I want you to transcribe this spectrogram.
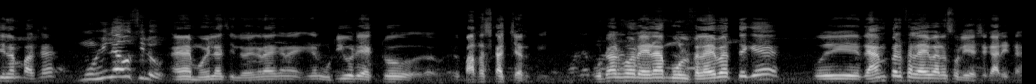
ছিলাম পাশে। মহিলাও ছিল? হ্যাঁ মহিলা ছিল। এখানে এখানে এখানে উঠি উঠে একটু বাতাস কাটছে আর কি। ওঠার পর এরা মূল ফ্লাইওভার থেকে ওই র্যাম্পের ফ্লাইওভারে চলে আসে গাড়িটা।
